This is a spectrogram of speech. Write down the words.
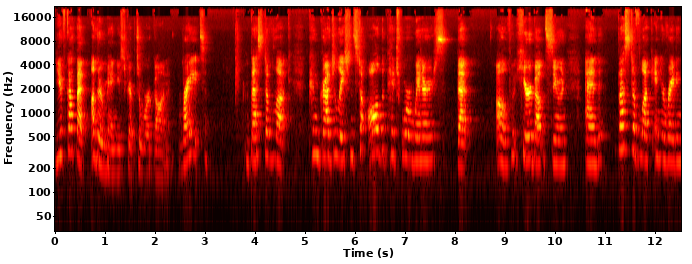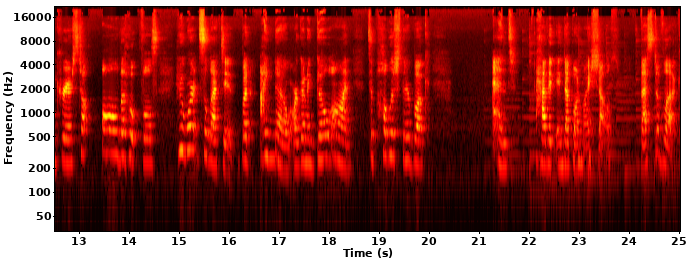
you've got that other manuscript to work on, right? Best of luck. Congratulations to all the Pitch War winners that I'll hear about soon. And best of luck in your writing careers to all the hopefuls who weren't selected, but I know are going to go on to publish their book and have it end up on my shelf. Best of luck.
